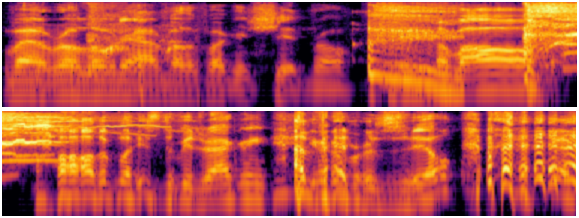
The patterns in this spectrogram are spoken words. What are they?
well, real low down motherfucking shit, bro. Of all of all the places to be a drag queen, you're in Brazil. You're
